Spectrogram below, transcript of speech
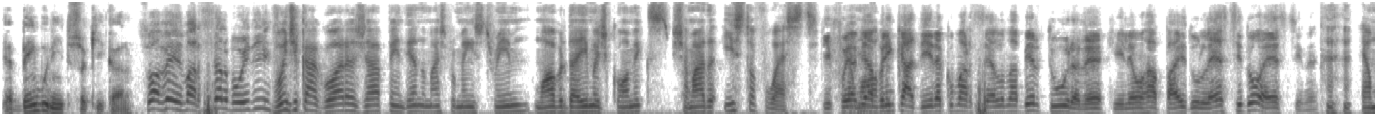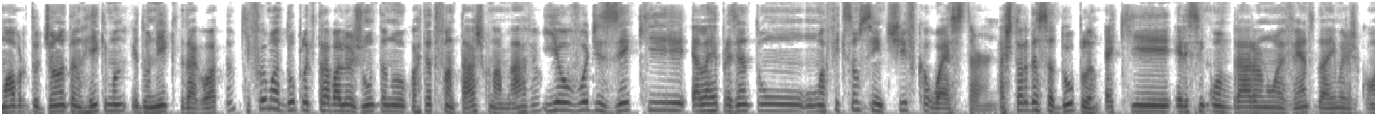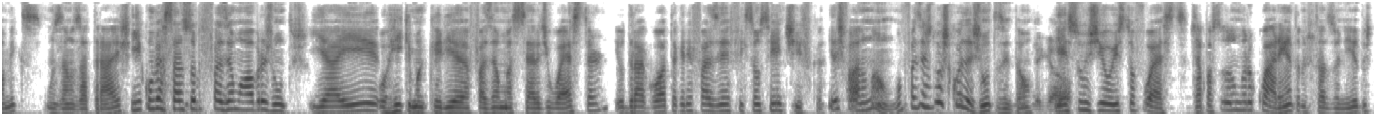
é bem bonito isso aqui, cara. Sua vez, Marcelo Buidi. Vou indicar agora, já pendendo mais pro mainstream, uma obra da Image Comics chamada East of West. Que foi É a minha obra- brincadeira com o Marcelo na abertura, né? Que ele é um rapaz do leste e do oeste, né? É uma obra do Jonathan Hickman e do Nick Dragota, que foi uma dupla que trabalhou junta no Quarteto Fantástico na Marvel. E eu vou dizer que ela representa um- uma ficção científica western. A história dessa dupla é que eles se encontraram num evento da Image Comics, uns anos atrás, e conversaram sobre fazer uma obra juntos. E aí o Hickman queria fazer uma série de western e o Dragota queria fazer ficção científica. E eles falaram: não, vamos fazer as duas coisas juntas então. Legal. E aí surgiu o East of West. Já passou do número 40 nos Estados Unidos,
